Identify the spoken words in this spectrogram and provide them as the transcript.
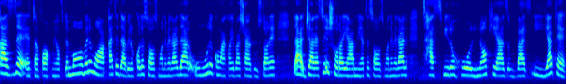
غزه اتفاق میافته. معاون موقت دبیرکل سازمان ملل در امور کمک های بشردوستانه در جلسه شورای امنیت سازمان ملل تصویر هولناکی از وضعیت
